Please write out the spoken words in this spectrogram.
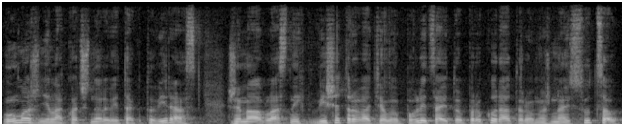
umožnila Kočnerovi takto vyrásť. Že mal vlastných vyšetrovateľov, policajtov, prokurátorov, možno aj sudcov.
